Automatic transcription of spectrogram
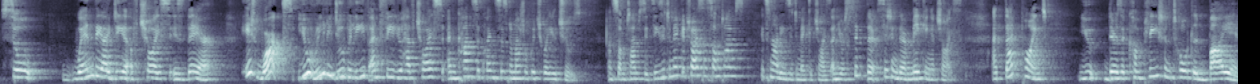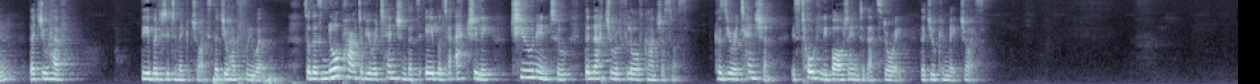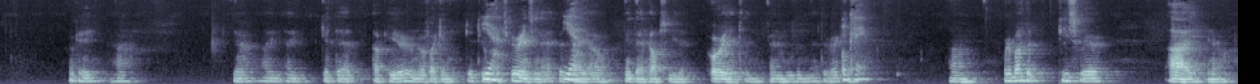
So, when the idea of choice is there, it works. You really do believe and feel you have choice and consequences no matter which way you choose. And sometimes it's easy to make a choice, and sometimes it's not easy to make a choice. And you're sit there, sitting there making a choice. At that point, you, there's a complete and total buy in that you have the ability to make a choice, that you have free will. So there's no part of your attention that's able to actually tune into the natural flow of consciousness because your attention is totally bought into that story that you can make choice. Okay. Uh, yeah, I, I get that up here. I don't know if I can get to Yeah. experiencing that, but Yeah. I, I'll think that helps me to orient and kind of move in that direction. Okay. Um, what about the piece where I, you know,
